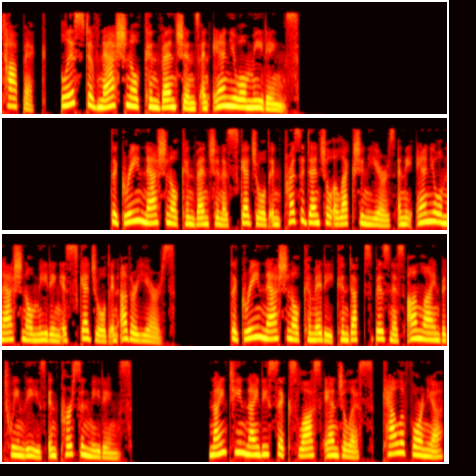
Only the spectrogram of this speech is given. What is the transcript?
Topic. List of national conventions and annual meetings The Green National Convention is scheduled in presidential election years and the annual national meeting is scheduled in other years. The Green National Committee conducts business online between these in-person meetings. 1996 Los Angeles, California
